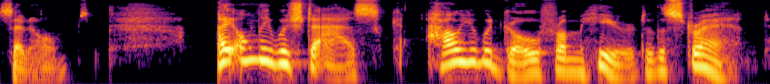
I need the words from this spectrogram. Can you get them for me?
said Holmes. I only wish to ask how you would go from here to the Strand.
